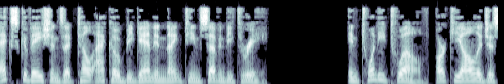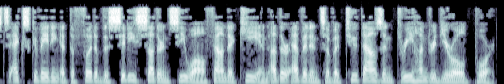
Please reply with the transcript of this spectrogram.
Excavations at Tel Akko began in 1973. In 2012, archaeologists excavating at the foot of the city's southern seawall found a key and other evidence of a 2,300-year-old port.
